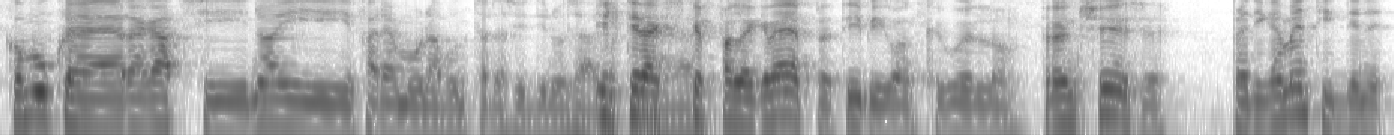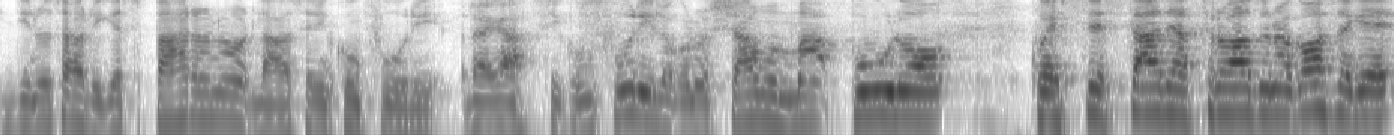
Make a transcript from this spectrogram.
Comunque, ragazzi, noi faremo una puntata sui dinosauri. Il T-Rex Eh, che fa le crepe, tipico anche quello. Francese. Praticamente i, din- i dinosauri che sparano la serie Kung Fury. Ragazzi, Kung Fury lo conosciamo, ma Puno quest'estate ha trovato una cosa che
